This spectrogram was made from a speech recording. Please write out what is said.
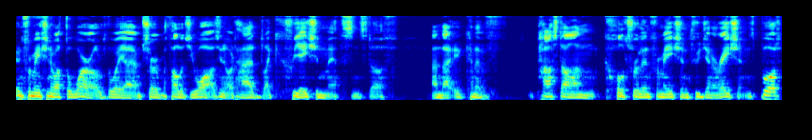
information about the world the way I'm sure mythology was. You know, it had like creation myths and stuff, and that it kind of passed on cultural information through generations. But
